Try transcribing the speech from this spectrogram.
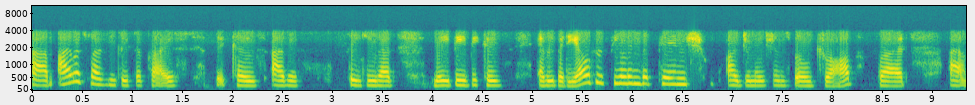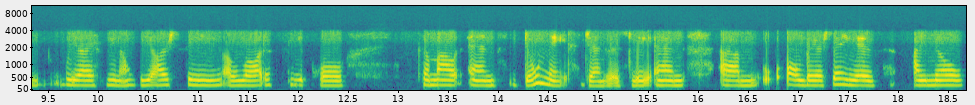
Um, I was pleasantly surprised because I was thinking that maybe because everybody else is feeling the pinch, our donations will drop. But um, we are, you know, we are seeing a lot of people come out and donate generously, and um, all they're saying is, "I know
